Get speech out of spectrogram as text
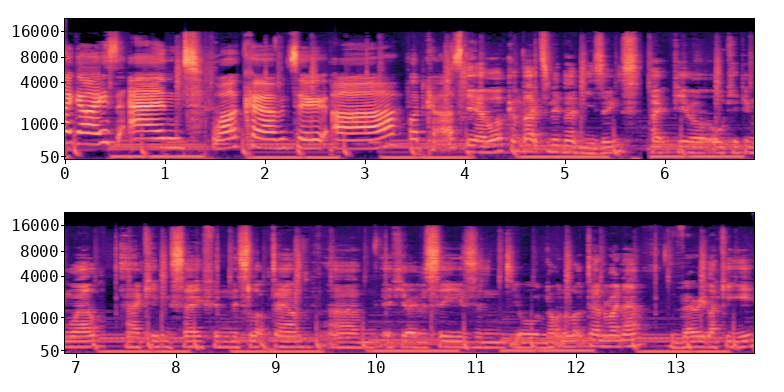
Hi, guys, and welcome to our podcast. Yeah, welcome back to Midnight Musings. Hope you're all keeping well, uh, keeping safe in this lockdown. Um, if you're overseas and you're not in a lockdown right now, very lucky you.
